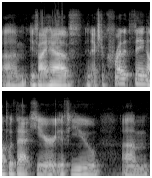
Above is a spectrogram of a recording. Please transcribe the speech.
Um, if I have an extra credit thing, I'll put that here. If you, um,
